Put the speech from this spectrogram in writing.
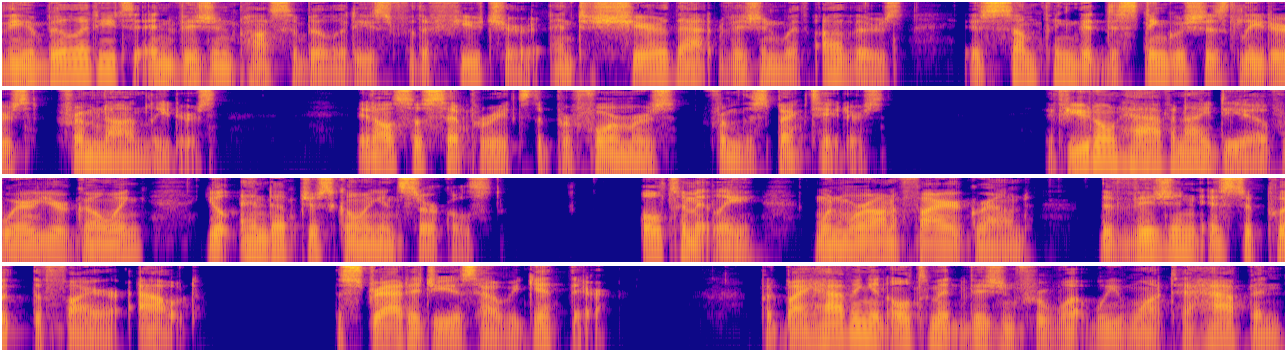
The ability to envision possibilities for the future and to share that vision with others is something that distinguishes leaders from non leaders. It also separates the performers from the spectators. If you don't have an idea of where you're going, you'll end up just going in circles. Ultimately, when we're on a fire ground, the vision is to put the fire out. The strategy is how we get there. But by having an ultimate vision for what we want to happen,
